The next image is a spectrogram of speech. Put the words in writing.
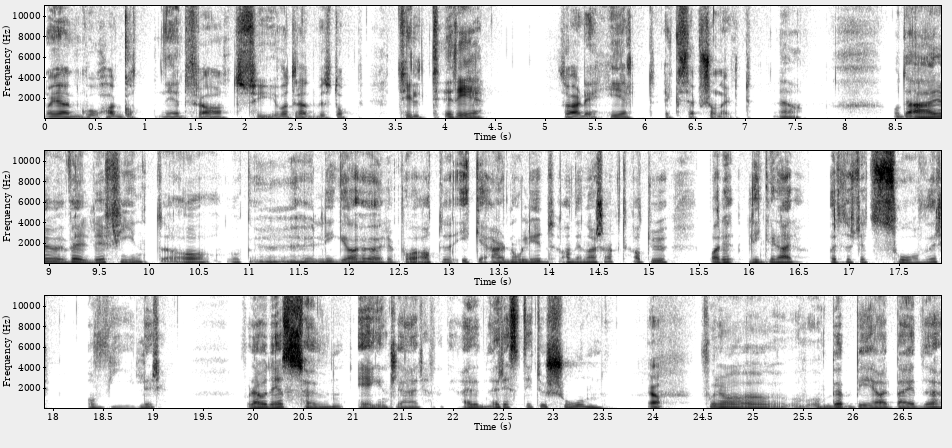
når jeg går, har gått ned fra 37 stopp til 3, så er det helt eksepsjonelt. Ja. Og det er veldig fint å, å ligge og høre på at det ikke er noe lyd av det har sagt. At du bare ligger der og rett og slett sover og hviler. For det er jo det søvn egentlig er. Det er en restitusjon Ja. for å, å bearbeide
